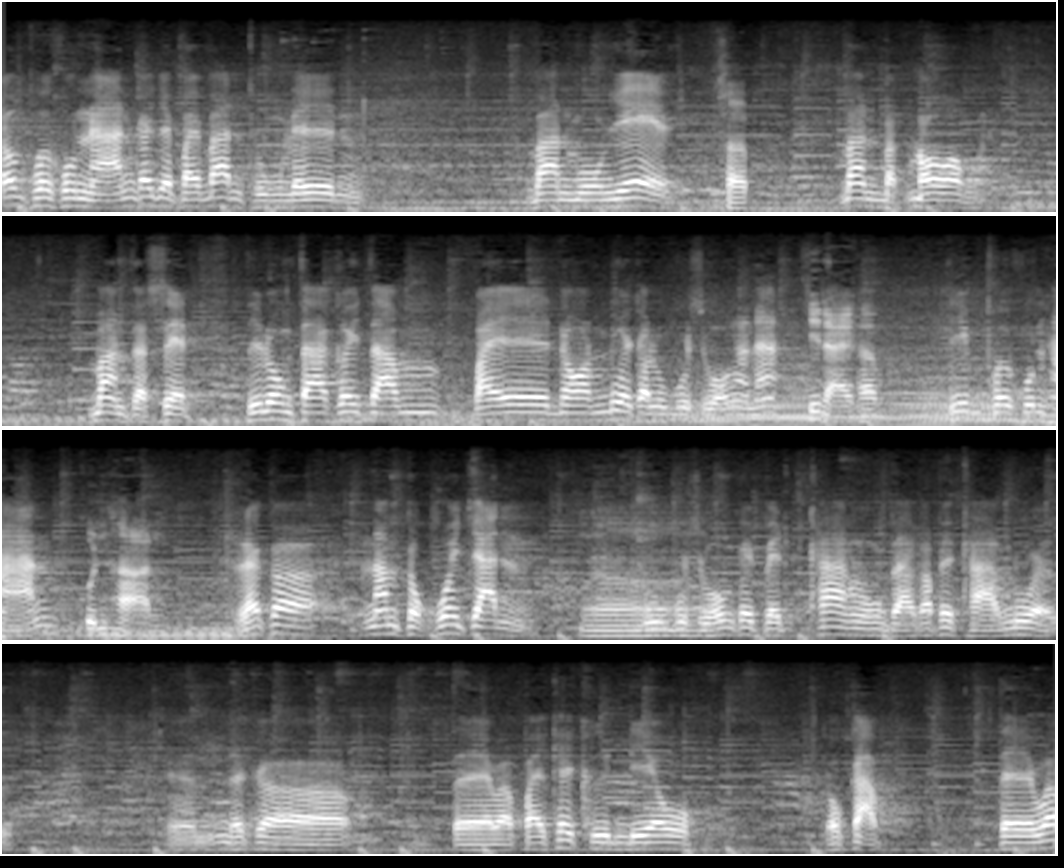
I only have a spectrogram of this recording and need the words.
วอำเภอคุนหนานก็จะไปบ้านทุงเลน บ้านมวงแยกครับ บ้านบักดอง บ้านตะเสร็จ ที่หลวงตาเคยตามไปนอนด้วยกับหลุงปู่สวงอะนะที่ไหนครับ ที่อำเภอคุนหานขุนหารแล้วก็น้ำตกห้วยจันทร์อ๋อหลุงปู่สวงเคยไปข้างหลวงตาก็ไปขางด้วยเอ่อแล้วก็แต่ว่าไปแค่คืนเดียวก็กลับ แต่ว่า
